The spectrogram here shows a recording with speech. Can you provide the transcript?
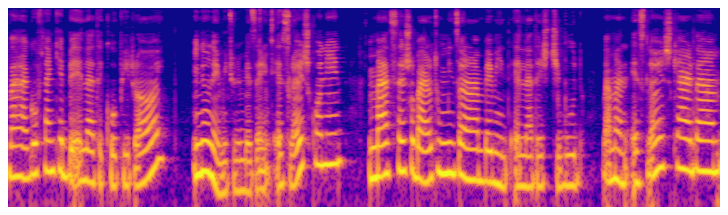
و گفتن که به علت کپی رایت اینو نمی‌تونیم بذاریم اصلاحش کنید متنش رو براتون می‌ذارم ببینید علتش چی بود. و من اصلاحش کردم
